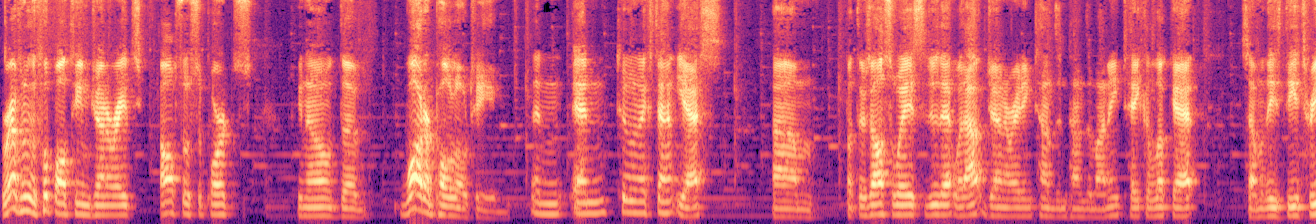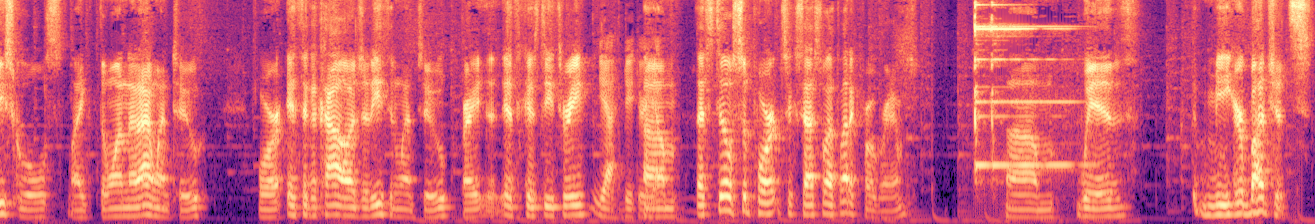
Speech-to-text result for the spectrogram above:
revenue the football team generates also supports, you know, the water polo team, and and to an extent, yes. Um, but there's also ways to do that without generating tons and tons of money. Take a look at some of these D3 schools, like the one that I went to, or Ithaca College that Ethan went to, right? Ithaca's D3. Yeah, D3. Um, yeah. that still support successful athletic programs um, with meager budgets.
